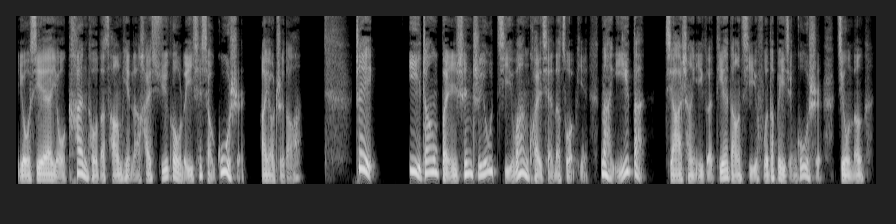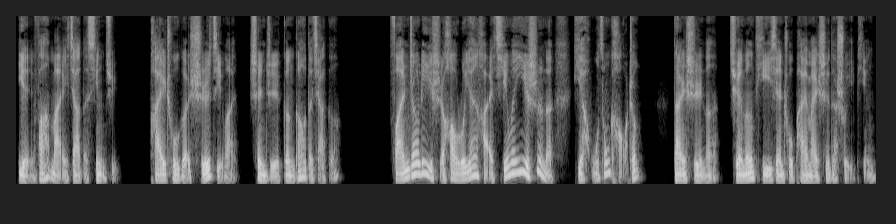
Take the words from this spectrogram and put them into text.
有些有看头的藏品呢，还虚构了一些小故事啊。要知道啊，这一张本身只有几万块钱的作品，那一旦加上一个跌宕起伏的背景故事，就能引发买家的兴趣，拍出个十几万甚至更高的价格。反正历史浩如烟海，奇闻异事呢也无从考证，但是呢，却能体现出拍卖师的水平。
